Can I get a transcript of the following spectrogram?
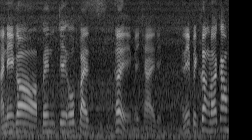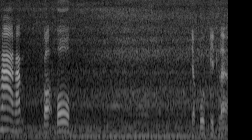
อันนี้ก็เป็น JO 8เอ้ย ไม่ใช่ดิ อันนี้เป็นเครื่อง 195 ครับ เกาะโบ จะพูดผิดแล้ว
